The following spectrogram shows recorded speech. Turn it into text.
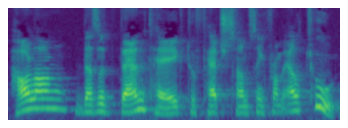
how long does it then take to fetch something from L2?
